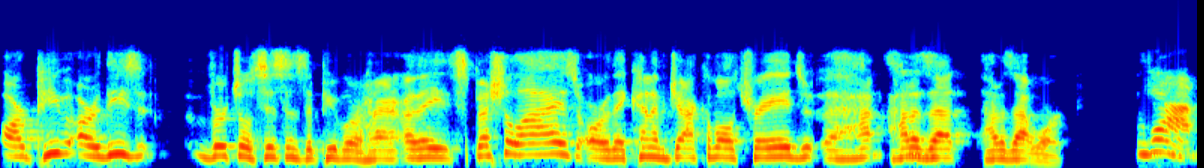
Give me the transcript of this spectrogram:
are people are these virtual assistants that people are hiring are they specialized or are they kind of jack of all trades? How, how does mm-hmm. that how does that work? Yeah.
